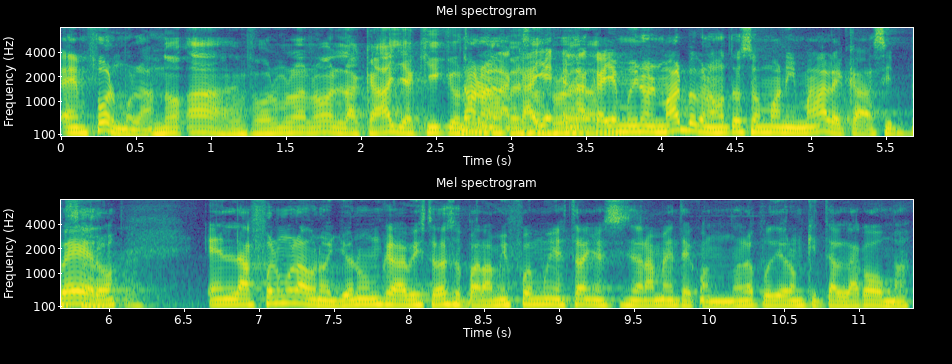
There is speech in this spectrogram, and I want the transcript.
en Fórmula. No, ah, en Fórmula no, en la calle aquí que uno No, no, en la, calle, en la calle es muy normal porque nosotros somos animales casi. Pero Exacto. En la Fórmula 1 yo nunca he visto eso. Para mí fue muy extraño, sinceramente, cuando no le pudieron quitar la goma.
